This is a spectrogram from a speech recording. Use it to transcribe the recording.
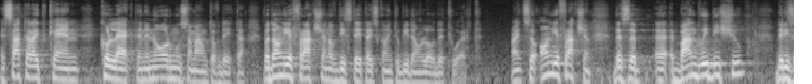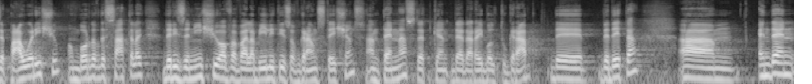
A satellite can collect an enormous amount of data, but only a fraction of this data is going to be downloaded to Earth. Right? So only a fraction. There's a, a bandwidth issue there is a power issue on board of the satellite. There is an issue of availabilities of ground stations, antennas that, can, that are able to grab the, the data. Um, and then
